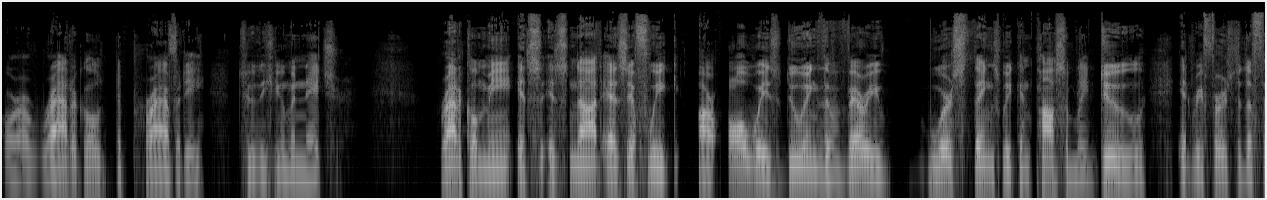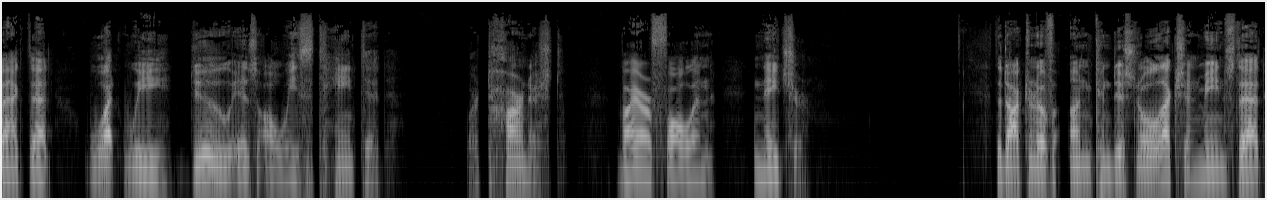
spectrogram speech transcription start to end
or a radical depravity to the human nature. Radical mean it's it's not as if we are always doing the very worst things we can possibly do. It refers to the fact that what we do is always tainted or tarnished by our fallen nature. The doctrine of unconditional election means that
